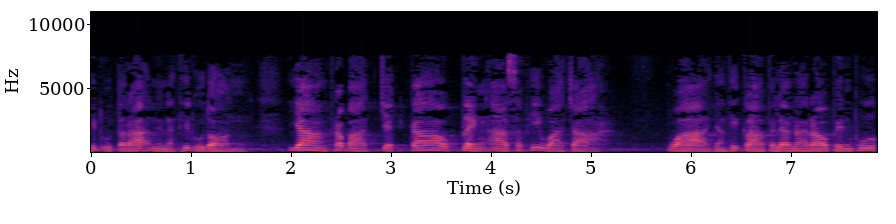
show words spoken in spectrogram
ทิศอุตระเนี่ยนะทิศอุดร ย่างพระบาทเจ็ดเก้าเปล่งอาสพิวาจา ว่าอย่างที่กล่าวไปแล้วนะเราเป็นผู้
